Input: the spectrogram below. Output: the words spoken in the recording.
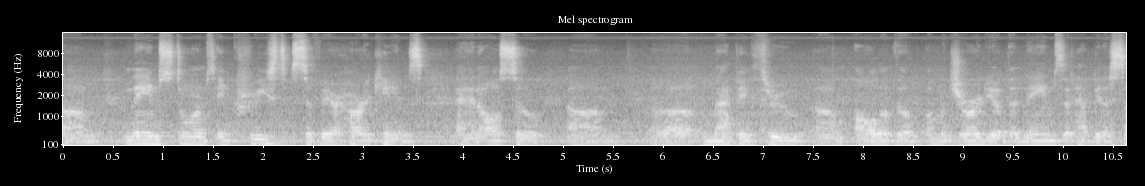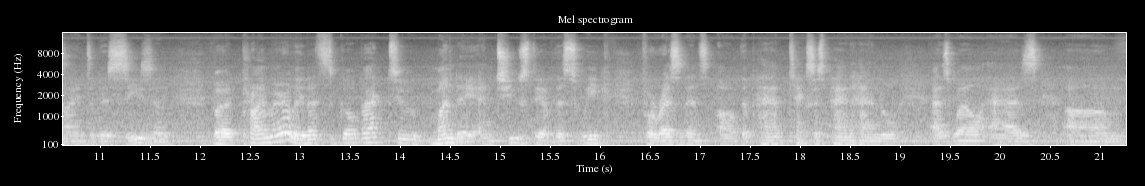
um, named storms, increased severe hurricanes, and also um, uh, mapping through um, all of the a majority of the names that have been assigned to this season. But primarily, let's go back to Monday and Tuesday of this week for residents of the Pan Texas Panhandle, as well as um,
